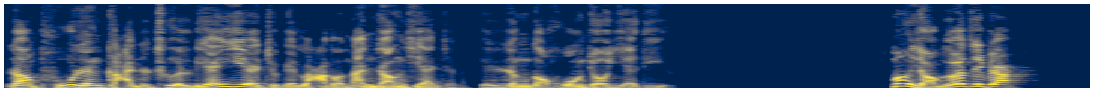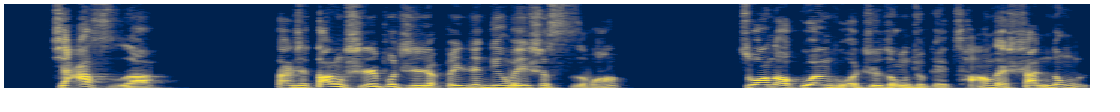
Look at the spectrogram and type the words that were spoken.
让仆人赶着车连夜就给拉到南漳县去了，给扔到荒郊野地了。孟小阁这边假死啊，但是当时不知被认定为是死亡，装到棺椁之中就给藏在山洞了。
